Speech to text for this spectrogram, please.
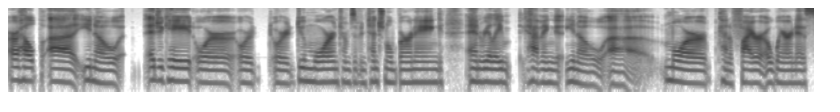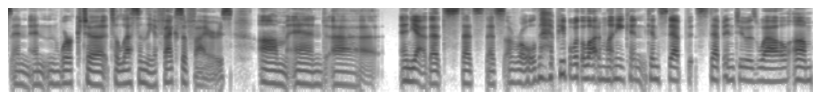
or help, uh, you know, educate or or or do more in terms of intentional burning and really having you know uh, more kind of fire awareness and and work to to lessen the effects of fires um, and uh, and yeah, that's that's that's a role that people with a lot of money can can step step into as well. Um,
